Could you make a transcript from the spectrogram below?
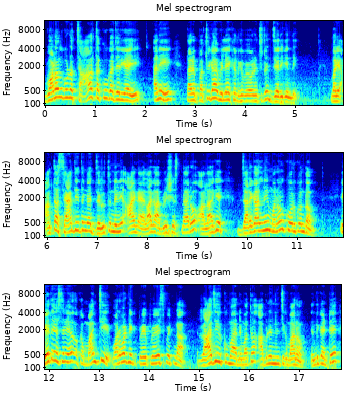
గొడవలు కూడా చాలా తక్కువగా జరిగాయి అని తన పత్రికా విలేకరులకు వివరించడం జరిగింది. మరి అంత శాంతియుతంగా జరుగుతుందని ఆయన ఎలాగ అభిలషిస్తున్నారో అలాగే జరగాలని మనం కోరుకుందాం. ఏదైనా సరే ఒక మంచి వరవడిని ప్ర- ప్రవేశపెట్టిన రాజీవ్ కుమార్ని మాత్రం అభినందించక మానం ఎందుకంటే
